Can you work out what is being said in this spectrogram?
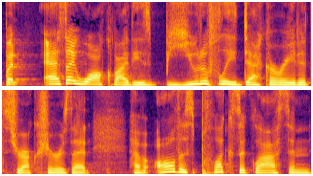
But as I walk by these beautifully decorated structures that have all this plexiglass and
